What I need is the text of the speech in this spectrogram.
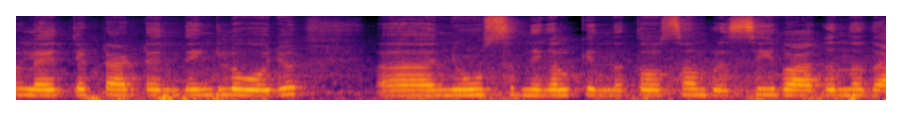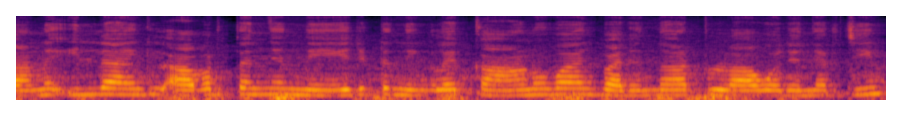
റിലേറ്റഡ് ആയിട്ട് എന്തെങ്കിലും ഒരു ന്യൂസ് നിങ്ങൾക്ക് ഇന്നത്തെ ദിവസം റിസീവ് ആകുന്നതാണ്. ഇല്ല എങ്കിൽ അവർ തന്നെ നേരിട്ട് നിങ്ങളെ കാണുവാൻ വരുന്നതായിട്ടുള്ള ആ ഒരു എനർജിയും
